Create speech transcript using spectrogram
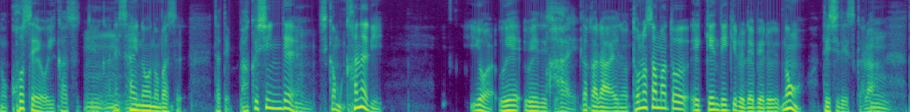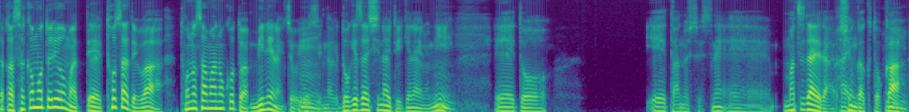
の個性を生かすっていうかね、うんうんうん。才能を伸ばす。だって幕臣で、うん。しかもかなり要は上上ですよ、はい。だからあの殿様と謁見できるレベルの弟子ですから、うん。だから坂本龍馬って土佐では殿様のことは見れないんですよ、うん。要するになんか土下座しないといけないのに、えっ、とえー、とあの人ですね、えー松平春岳とか、うん。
